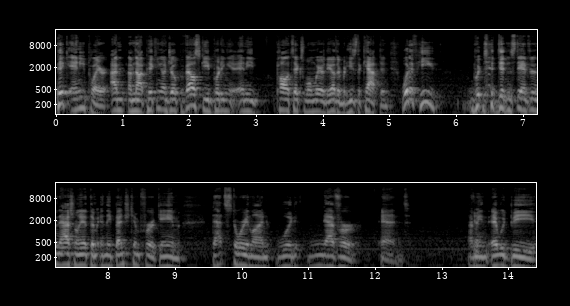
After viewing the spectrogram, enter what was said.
pick any player, I'm I'm not picking on Joe Pavelski, putting any politics one way or the other, but he's the captain. What if he didn't stand for the national anthem and they benched him for a game? That storyline would never end. I mean, it would be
